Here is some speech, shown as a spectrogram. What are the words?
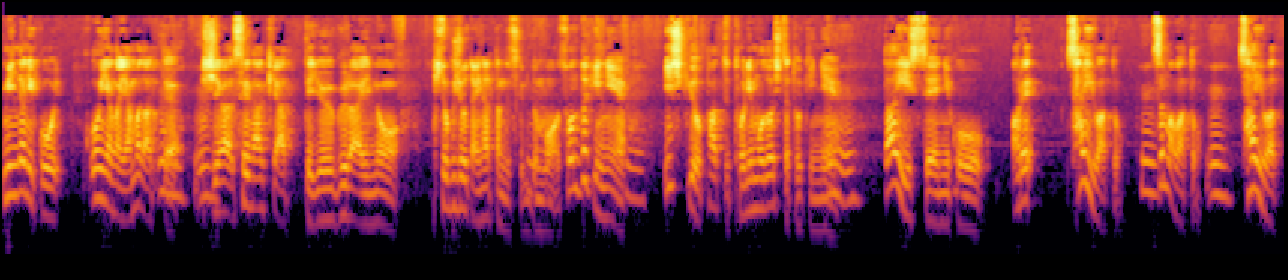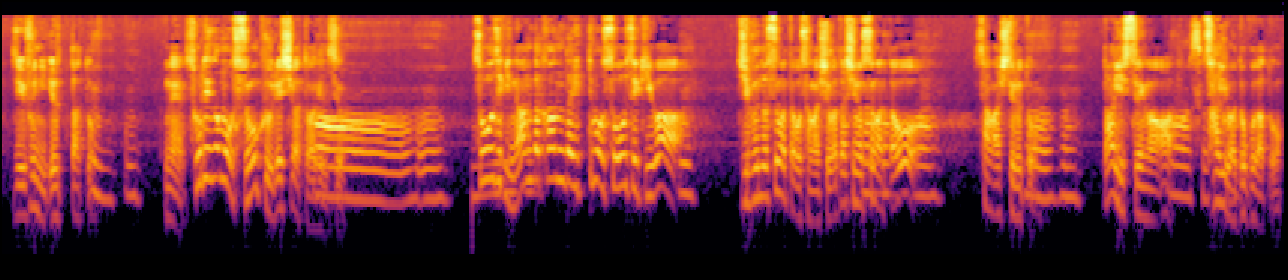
う、みんなにこう、今夜が山だって知らせなきゃっていうぐらいの既得状態になったんですけれども、その時に、意識をパッて取り戻した時に、第一声にこう、あれ？サイはと、妻はと、サイはっていうふうに言ったと。ね、それがもうすごく嬉しかったわけですよ。よ。漱石なんだかんだ言っても漱石は自分の姿を探して私の姿を探してると。第一声が、あ、サイはどこだと。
